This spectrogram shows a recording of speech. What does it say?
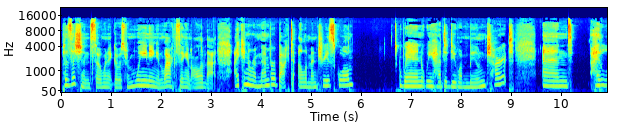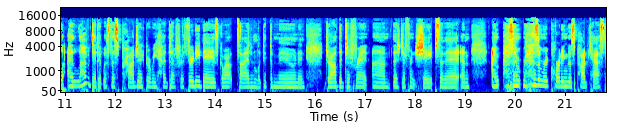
positions. So when it goes from waning and waxing and all of that, I can remember back to elementary school when we had to do a moon chart and I, I loved it. It was this project where we had to, for 30 days, go outside and look at the moon and draw the different, um, the different shapes of it. And I'm, as I'm, as I'm recording this podcast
